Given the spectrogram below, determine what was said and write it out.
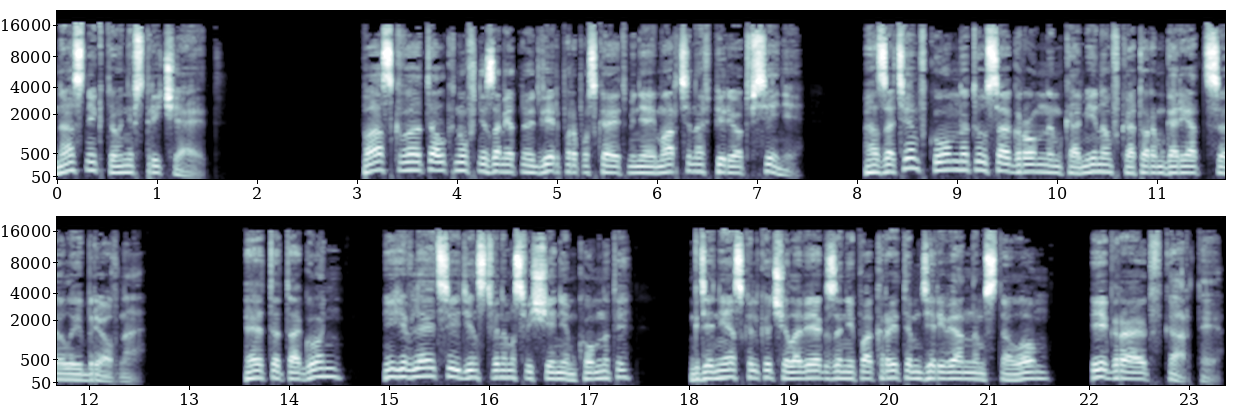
Нас никто не встречает. Пасква, толкнув незаметную дверь, пропускает меня и Мартина вперед в сени, а затем в комнату с огромным камином, в котором горят целые бревна. Этот огонь и является единственным освещением комнаты, где несколько человек за непокрытым деревянным столом играют в карты.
